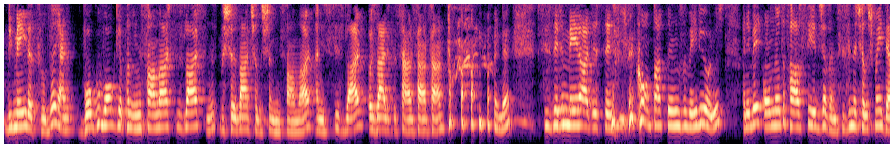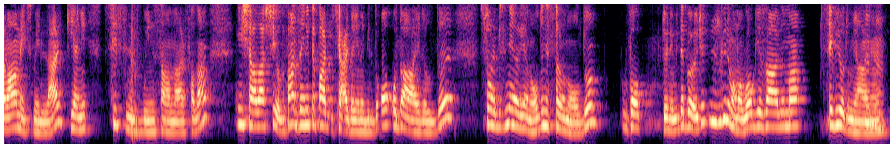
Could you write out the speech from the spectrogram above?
bir mail atıldı. Yani Vogue'u Vogue yapan insanlar sizlersiniz. Dışarıdan çalışan insanlar. Hani sizler özellikle sen sen sen falan böyle. Sizlerin mail adreslerinizi ve kontaklarınızı veriyoruz. Hani ve onlara da tavsiye edeceğiz. Hani sizinle çalışmaya devam etmeliler ki yani sizsiniz bu insanlar falan. İnşallah şey olur falan. Zeynep Epar iki ay dayanabildi. O, o da ayrıldı. Sonra bizi ne arayan oldu ne saran oldu. Vogue dönemi de böylece üzgünüm ama Vogue yazarlığıma seviyordum yani. Hı hı.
